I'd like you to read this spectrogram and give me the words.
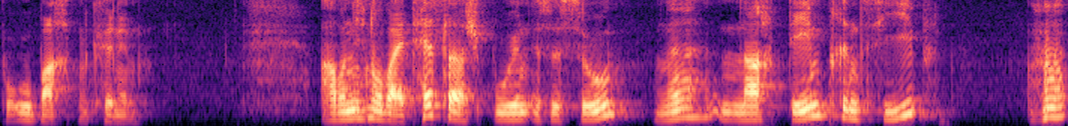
beobachten können. Aber nicht nur bei Tesla-Spulen ist es so, ne, nach dem Prinzip, also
